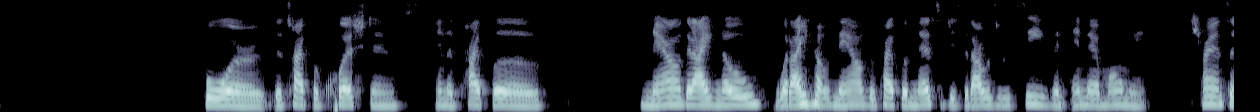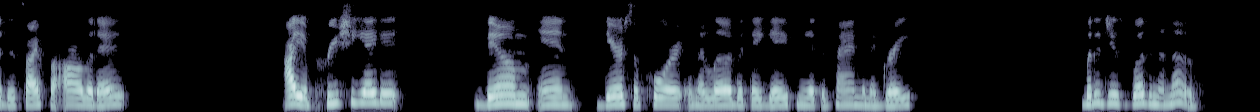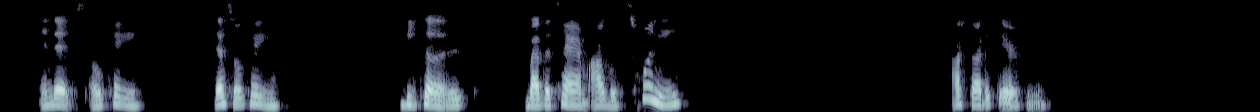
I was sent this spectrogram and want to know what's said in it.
for the type of questions and the type of now that I know what I know now, the type of messages that I was receiving in that moment, trying to decipher all of that. I appreciated them and their support and the love that they gave me at the time and the grace. But it just wasn't enough. And that's okay. That's okay. Because by the time I was 20, I started therapy.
